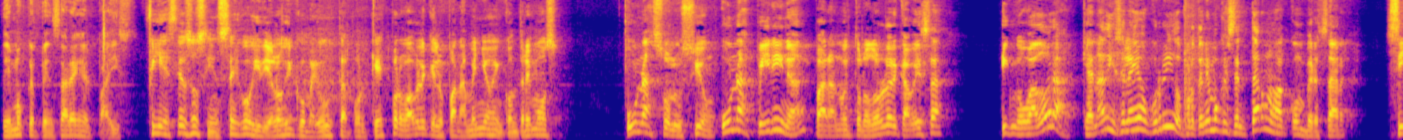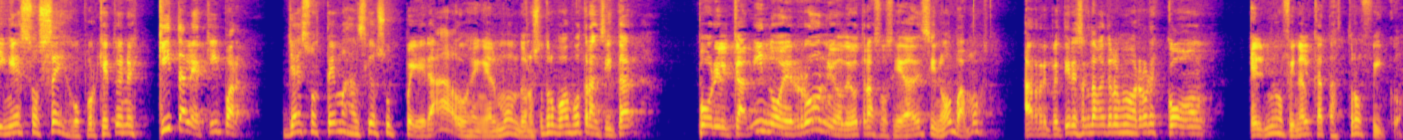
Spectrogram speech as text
Tenemos que pensar en el país. Fíjese, eso sin sesgo ideológico me gusta, porque es probable que los panameños encontremos una solución, una aspirina para nuestro dolor de cabeza innovadora, que a nadie se le haya ocurrido, pero tenemos que sentarnos a conversar sin esos sesgos, porque esto no es quítale aquí para... Ya esos temas han sido superados en el mundo. Nosotros podemos transitar por el camino erróneo de otras sociedades, si no, vamos a repetir exactamente los mismos errores con el mismo final catastrófico.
